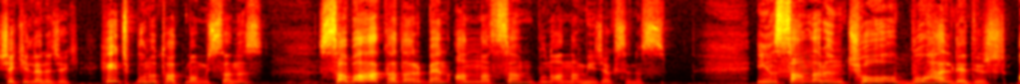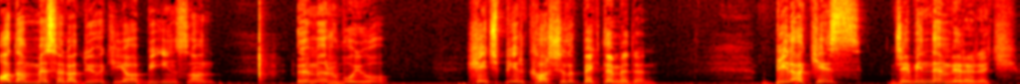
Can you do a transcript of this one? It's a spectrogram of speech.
şekillenecek. Hiç bunu tatmamışsanız sabaha kadar ben anlatsam bunu anlamayacaksınız. İnsanların çoğu bu haldedir. Adam mesela diyor ki ya bir insan ömür boyu hiçbir karşılık beklemeden bilakis cebinden vererek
